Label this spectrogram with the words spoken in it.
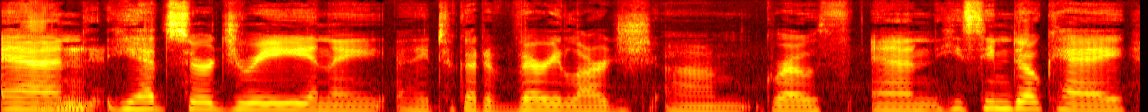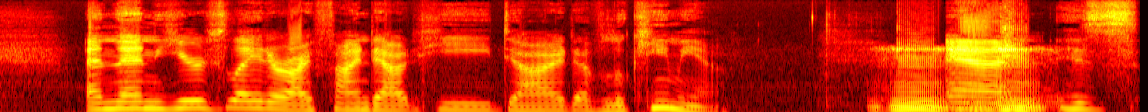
and mm-hmm. he had surgery and they and they took out a very large um, growth and he seemed okay, and then years later I find out he died of leukemia. Mm-hmm, and mm-hmm. his,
